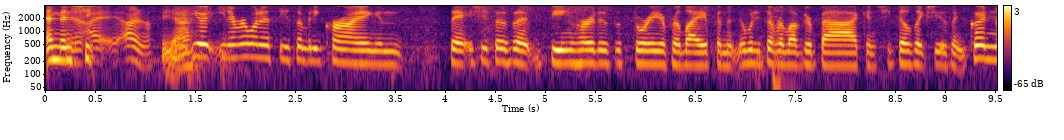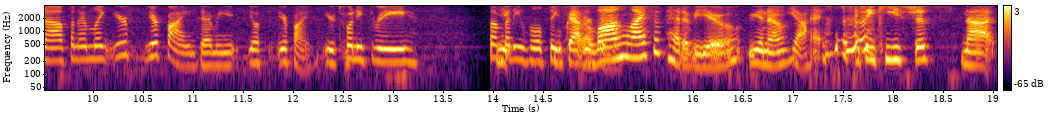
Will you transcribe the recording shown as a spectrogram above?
And then and she. I, I, don't know. Yeah. You, you never want to see somebody crying and say. She says that being hurt is the story of her life, and that nobody's ever loved her back, and she feels like she isn't good enough. And I'm like, you're you're fine, Demi. You're you're fine. You're 23. Somebody you, will think you've got a long life ahead of you. You know. Yeah. I, I think he's just not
